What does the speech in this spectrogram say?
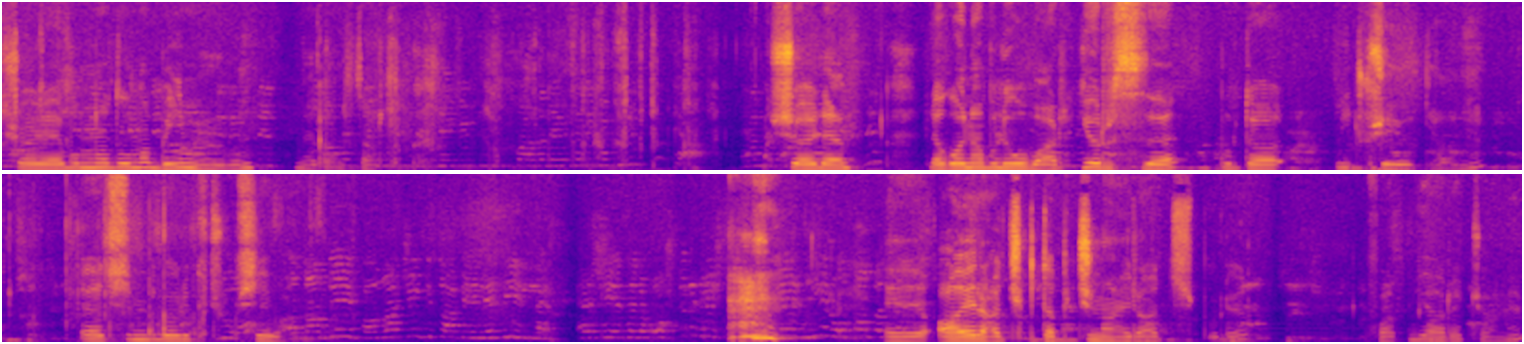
Şöyle bunun adını bilmiyorum. Nedense artık. Şöyle Laguna Blue var. Yarısı. Burada hiçbir şey yok yani. Evet şimdi böyle küçük bir şey var. ee, ayraç. Kitap için ayraç. Böyle farklı bir araç yani.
